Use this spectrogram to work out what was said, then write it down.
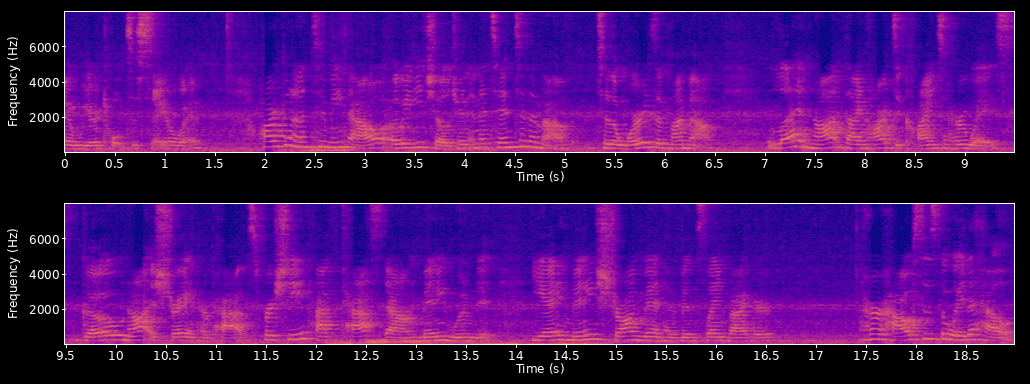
and we are told to stay away. Hearken unto me now, O ye children, and attend to the mouth to the words of my mouth. Let not thine heart decline to her ways. Go not astray in her paths, for she hath cast down many wounded, yea, many strong men have been slain by her. Her house is the way to hell,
